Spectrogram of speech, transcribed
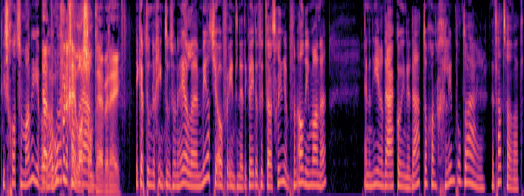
die Schotse mannen. Die hebben ja we hoeven er geen last van aan. te hebben, nee. Ik heb toen, er ging toen zo'n heel mailtje over internet. Ik weet of je het wel eens gezien hebt van al die mannen. En dan hier en daar kon je inderdaad toch een glimp ontwaren. Het had wel wat.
